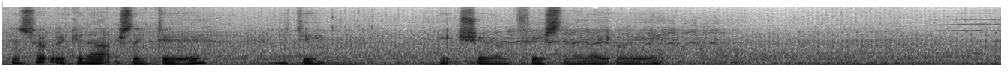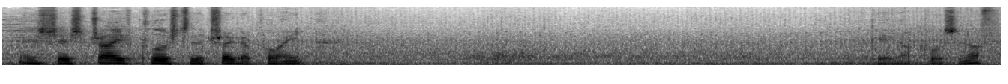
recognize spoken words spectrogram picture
Because what we can actually do, I need to make sure I'm facing the right way, is just drive close to the trigger point Okay, not close enough.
